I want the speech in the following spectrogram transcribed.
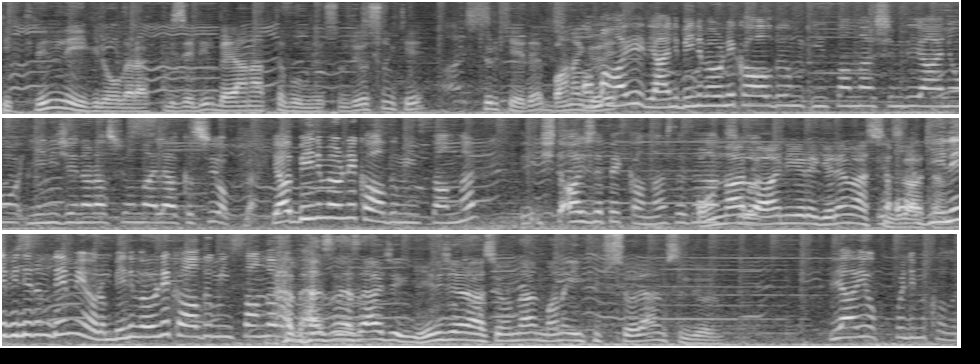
Fikrinle ilgili olarak bize bir beyanatta bulunuyorsun. Diyorsun ki Türkiye'de bana Ama göre hayır yani benim örnek aldığım insanlar şimdi yani o yeni jenerasyonla alakası yok. Ya benim örnek aldığım insanlar işte Ajda Pekkanlar, Sezen onlarla Aksu'lar. aynı yere gelemezsin Ya o zaten. Gelebilirim demiyorum. Benim örnek aldığım insanlar onlar. ben sana sadece yeni jenerasyondan bana ilk üçü söyler misin diyorum. Ya yok polemik olur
